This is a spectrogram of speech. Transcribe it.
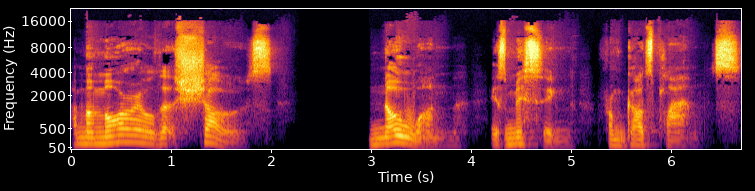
a memorial that shows no one is missing from God's plans.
